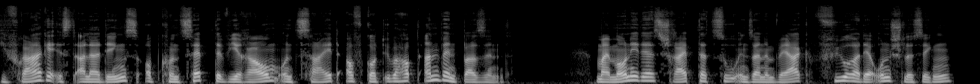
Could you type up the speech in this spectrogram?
Die Frage ist allerdings, ob Konzepte wie Raum und Zeit auf Gott überhaupt anwendbar sind. Maimonides schreibt dazu in seinem Werk Führer der Unschlüssigen,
